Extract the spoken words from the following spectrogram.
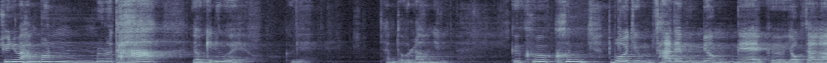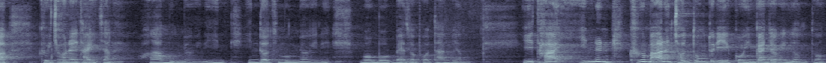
주님 한 분으로 다 여기는 거예요. 그게 참 놀라운 일이죠. 그, 그 큰, 뭐 지금 4대 문명의 그 역사가 그 전에 다 있잖아요. 황하 문명이니, 인더스 문명이니, 뭐, 뭐, 메소포타미아. 이 다 있는 그 많은 전통들이 있고, 인간적인 전통.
